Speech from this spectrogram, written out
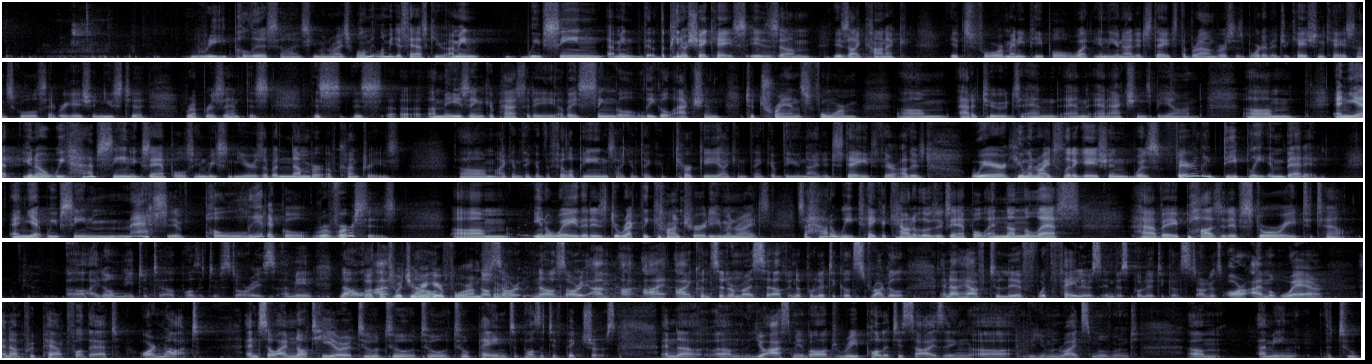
Repoliticize human rights. Well, let me, let me just ask you. I mean, we've seen, I mean, the, the Pinochet case is, um, is iconic. It's for many people what in the United States the Brown versus Board of Education case on school segregation used to represent this, this, this uh, amazing capacity of a single legal action to transform um, attitudes and, and, and actions beyond. Um, and yet, you know, we have seen examples in recent years of a number of countries um, I can think of the Philippines, I can think of Turkey, I can think of the United States, there are others, where human rights litigation was fairly deeply embedded, and yet we've seen massive political reverses um, in a way that is directly contrary to human rights. So, how do we take account of those examples and nonetheless have a positive story to tell? Uh, I don't need to tell positive stories. I mean, no. I thought that's I'm, what you no, were here for. I'm no, sorry. sorry. No, sorry. I'm, I, I consider myself in a political struggle, and I have to live with failures in these political struggles. Or I'm aware and I'm prepared for that, or not. And so I'm not here to, to, to, to paint positive pictures. And uh, um, you asked me about repoliticizing uh, the human rights movement. Um, I mean, the two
